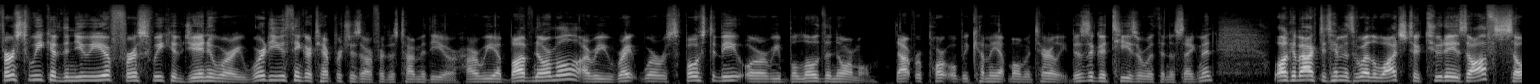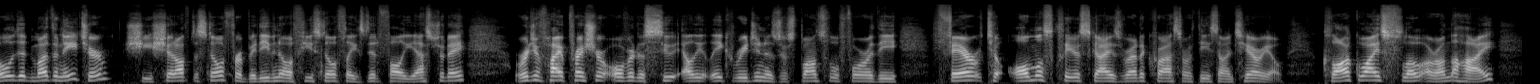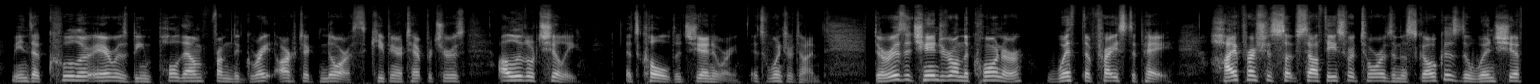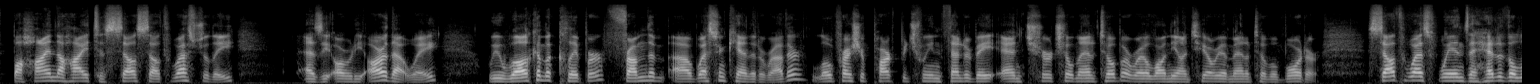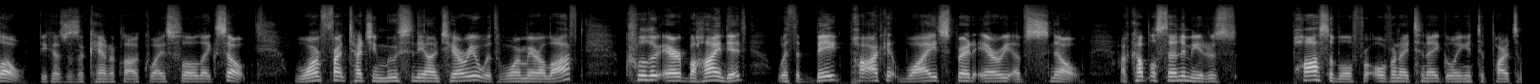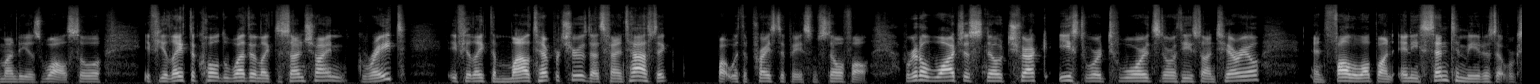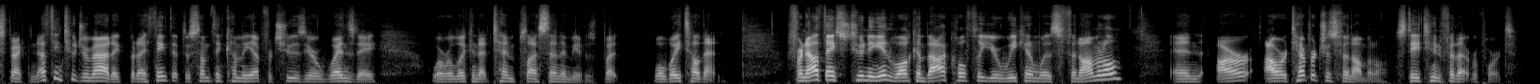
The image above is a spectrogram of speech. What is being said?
First week of the new year, first week of January. Where do you think our temperatures are for this time of the year? Are we above normal? Are we right where we're supposed to be? Or are we below the normal? That report will be coming up momentarily. This is a good teaser within a segment. Welcome back to Timmins Weather Watch. Took two days off. So did Mother Nature. She shut off the snow for a bit, even though a few snowflakes did fall yesterday. Ridge of high pressure over the Sioux Elliot Lake region is responsible for the fair to almost clear skies right across northeast Ontario. Clockwise flow around the high means that cooler air was being pulled down from the great Arctic north, keeping our temperatures a little chilly. It's cold, it's January, it's wintertime. There is a change around the corner with the price to pay. High pressure slips southeastward towards the Muskokas, the wind shift behind the high to south southwesterly, as they already are that way. We welcome a clipper from the uh, Western Canada, rather. Low pressure parked between Thunder Bay and Churchill, Manitoba, right along the Ontario Manitoba border. Southwest winds ahead of the low because there's a counterclockwise flow like so. Warm front touching Moosonee Ontario with warm air aloft. Cooler air behind it with a big pocket widespread area of snow. A couple centimeters possible for overnight tonight going into parts of Monday as well. So if you like the cold weather, like the sunshine, great. If you like the mild temperatures, that's fantastic. But with the price to pay, some snowfall. We're going to watch the snow trek eastward towards northeast Ontario and follow up on any centimeters that we're expecting. Nothing too dramatic, but I think that there's something coming up for Tuesday or Wednesday where we're looking at 10 plus centimeters. But we'll wait till then. For now, thanks for tuning in. Welcome back. Hopefully, your weekend was phenomenal and our our temperature is phenomenal. Stay tuned for that report.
